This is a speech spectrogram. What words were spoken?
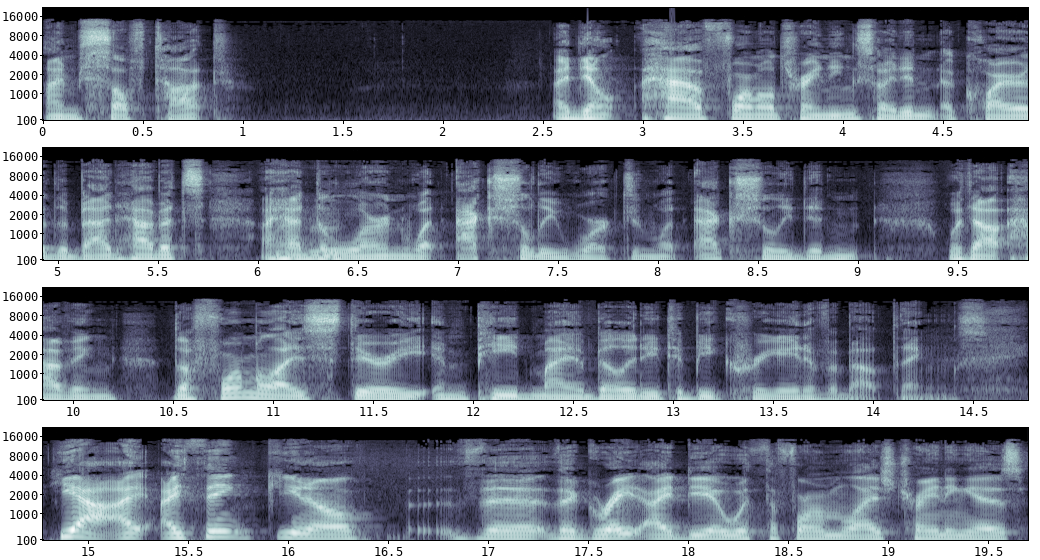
I'm self taught? I don't have formal training, so I didn't acquire the bad habits. I had to mm-hmm. learn what actually worked and what actually didn't without having the formalized theory impede my ability to be creative about things. yeah, I, I think you know the the great idea with the formalized training is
